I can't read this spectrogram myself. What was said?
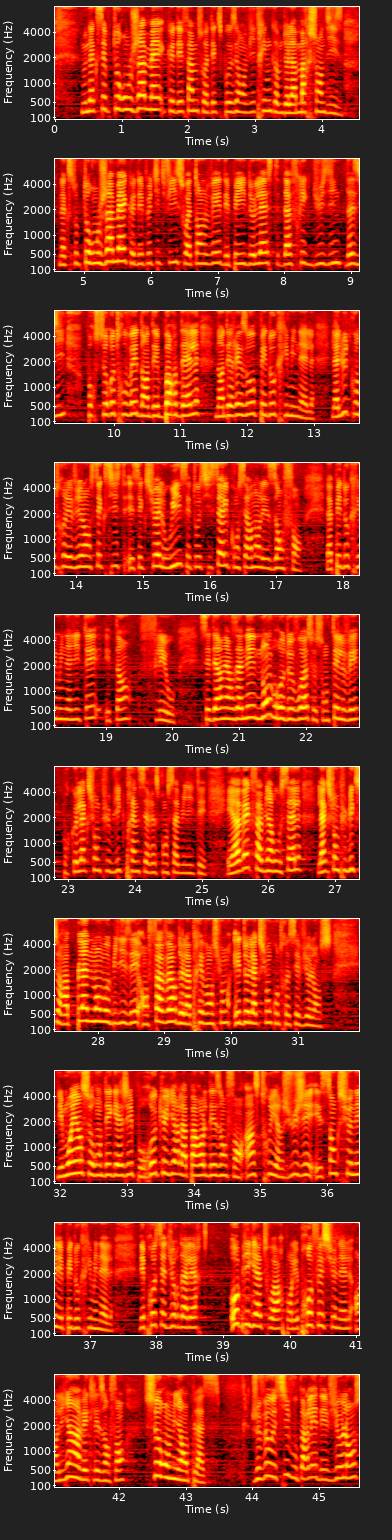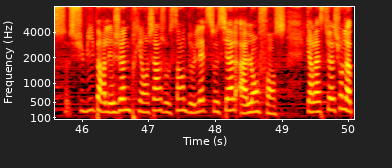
Nous n'accepterons jamais que des femmes soient exposées en vitrine comme de la marchandise. Nous n'accepterons jamais que des petites filles soient enlevées des pays de l'Est, d'Afrique, d'Asie pour se retrouver dans des bordels, dans des réseaux pédocriminels. La lutte contre les violences sexistes et sexuelles, oui, c'est aussi celle concernant les enfants. La pédocriminalité est un fléau. Ces dernières années, nombre de voix se sont élevées pour que l'action publique prenne ses responsabilités. Et avec Fabien Roussel, l'action publique sera pleinement mobilisée en faveur de la prévention et de l'action contre ces violences. Les moyens seront dégagés pour recueillir la parole des enfants, instruire, juger et sanctionner les pédocriminels. Des procédures d'alerte obligatoires pour les professionnels en lien avec les enfants seront mises en place. Je veux aussi vous parler des violences subies par les jeunes pris en charge au sein de l'aide sociale à l'enfance, car la situation de la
